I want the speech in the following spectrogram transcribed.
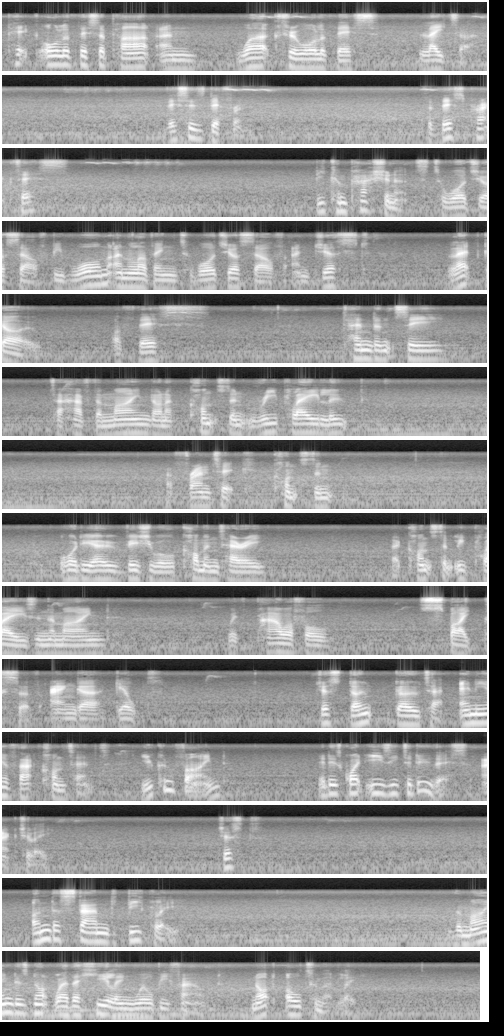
pick all of this apart and work through all of this later. This is different. For this practice, be compassionate towards yourself, be warm and loving towards yourself, and just let go of this tendency to have the mind on a constant replay loop, a frantic, constant audio visual commentary that constantly plays in the mind with powerful spikes of anger, guilt. Just don't go to any of that content. You can find it is quite easy to do this, actually. Just understand deeply the mind is not where the healing will be found, not ultimately.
